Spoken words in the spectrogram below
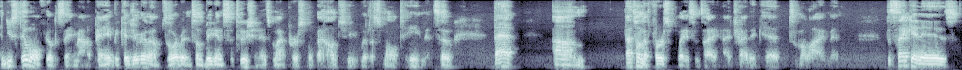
and you still won't feel the same amount of pain because you're going to absorb it in some big institution. It's my personal balance sheet with a small team, and so that um, that's one of the first places I, I try to get some alignment. The second is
